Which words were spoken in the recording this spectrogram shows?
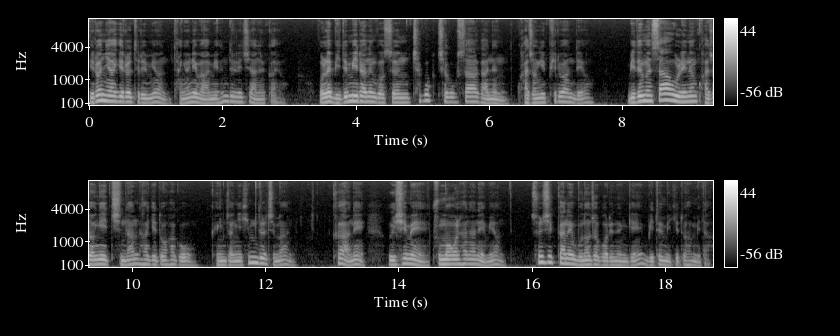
이런 이야기를 들으면 당연히 마음이 흔들리지 않을까요? 원래 믿음이라는 것은 차곡차곡 쌓아가는 과정이 필요한데요. 믿음을 쌓아 올리는 과정이 지난하기도 하고 굉장히 힘들지만 그 안에 의심의 구멍을 하나 내면 순식간에 무너져 버리는 게 믿음이기도 합니다.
